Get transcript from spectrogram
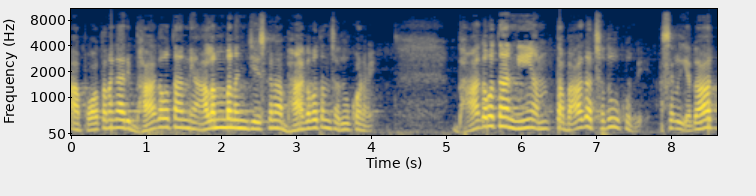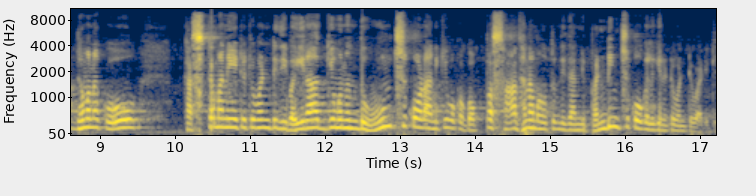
ఆ పోతన గారి భాగవతాన్ని ఆలంబనం చేసుకుని ఆ భాగవతం చదువుకోవడమే. భాగవతాన్ని అంత బాగా చదువుకుంది. అసలు యథార్థమునకు కష్టమనేటటువంటిది వైరాగ్యమునందు ఊంచుకోవడానికి ఒక గొప్ప సాధనమవుతుంది. దాన్ని పండించుకోగలిగినటువంటి వాడికి.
